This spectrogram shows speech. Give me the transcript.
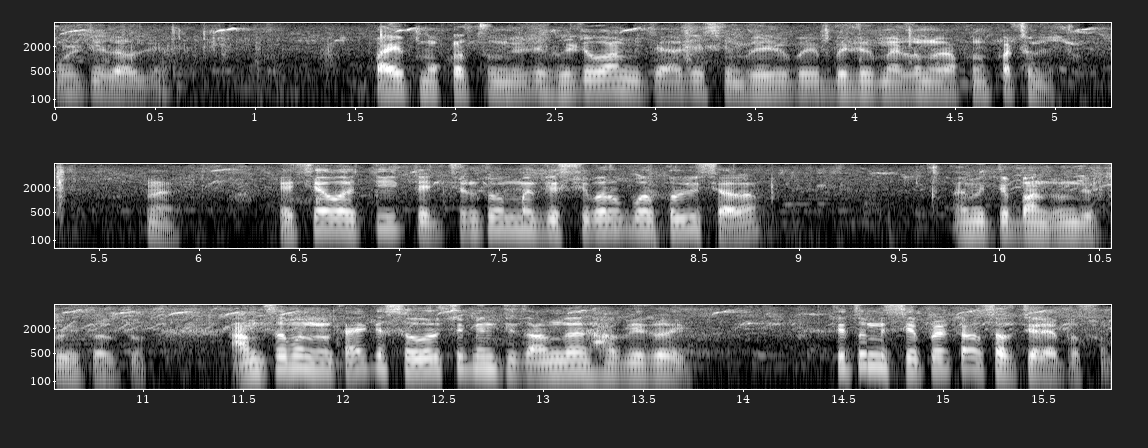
उलटी लावली पाईप मोकळतून तुम्ही व्हिडिओ आम्ही त्या दिवशी व्हिडिओ व्हिडिओ मॅडमला आपण पाठवले. हां. याच्यावरती त्यांच्या तो मध्यस्थीबरोबर भरपूर विचारा. आम्ही ते बांधून देतो हे करतो. आमचं म्हणणं काय की सवरची भिंतीचं अंगण हा वेगळं आहे. ते तुम्ही सेपरेट करा शौचालयापासून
